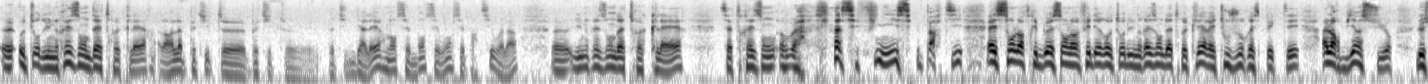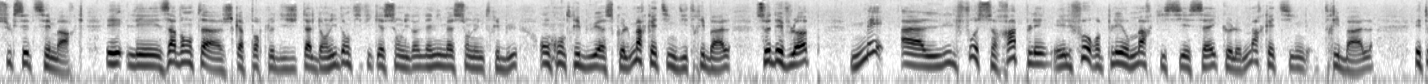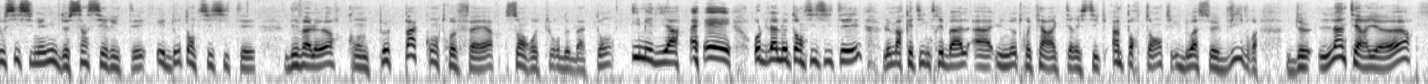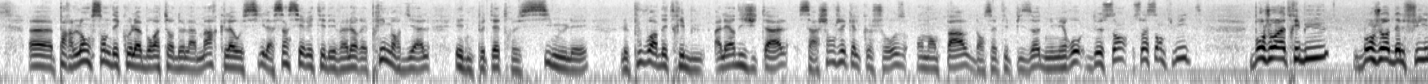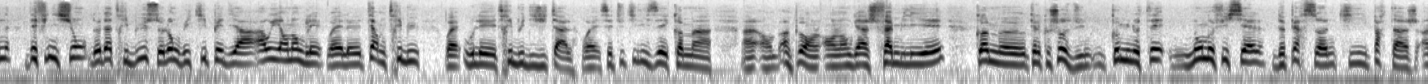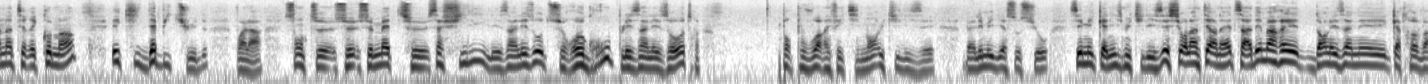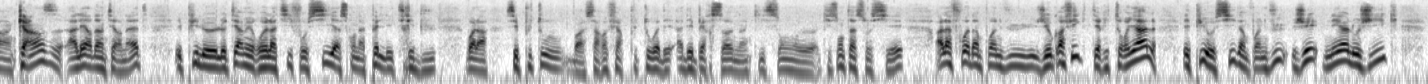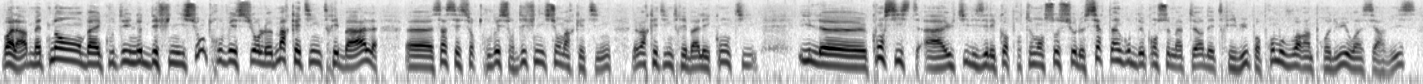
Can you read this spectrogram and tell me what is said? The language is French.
euh, autour d'une raison d'être claire. Alors la petite, euh, petite, euh, petite galère, non c'est bon, c'est bon, c'est parti, voilà. d'une raison d'être claire. Cette raison, oh, voilà, là c'est fini, c'est parti. Elles sont leurs tribus, elles sont leurs fédérées autour d'une raison d'être claire et toujours respectée. Alors bien sûr, le succès de ces marques et les avantages qu'apporte le digital dans l'identification, l'animation d'une tribu ont contribué à ce que le marketing dit tribal se développe mais il faut se rappeler, et il faut rappeler aux marques qui s'y essayent, que le marketing tribal est aussi synonyme de sincérité et d'authenticité, des valeurs qu'on ne peut pas contrefaire sans retour de bâton immédiat. Au-delà de l'authenticité, le marketing tribal a une autre caractéristique importante, il doit se vivre de l'intérieur euh, par l'ensemble des collaborateurs de la marque. Là aussi, la sincérité des valeurs est primordiale et ne peut être simulée. Le pouvoir des tribus à l'ère digitale, ça a changé quelque chose. On en parle dans cet épisode numéro 268. Bonjour la tribu, bonjour Delphine. Définition de la tribu selon Wikipédia. Ah oui, en anglais, ouais, le terme tribu, ouais, ou les tribus digitales. Ouais, c'est utilisé comme un, peu en, langage familier, comme euh, quelque chose d'une communauté non officielle de personnes qui partagent un intérêt commun et qui d'habitude, voilà, sont, euh, se, se mettent, s'affilient les uns les autres, se regroupent les uns les autres pour pouvoir effectivement utiliser ben, les médias sociaux, ces mécanismes utilisés sur l'Internet. Ça a démarré dans les années 95, à l'ère d'Internet, et puis le, terme est relatif aussi à ce qu'on appelle les tribus. Voilà, c'est plutôt, bah, ça réfère plutôt à des, personnes hein, qui, sont, euh, qui sont associées, à la fois d'un point de vue géographique, territorial, et puis aussi d'un point de vue généalogique. Voilà, maintenant, bah, écoutez, une autre définition trouvée sur le marketing tribal, euh, ça c'est retrouvé sur définition marketing. Le marketing tribal est conti, il euh, consiste à utiliser les comportements sociaux de certains groupes de consommateurs des tribus pour promouvoir un produit ou un service.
